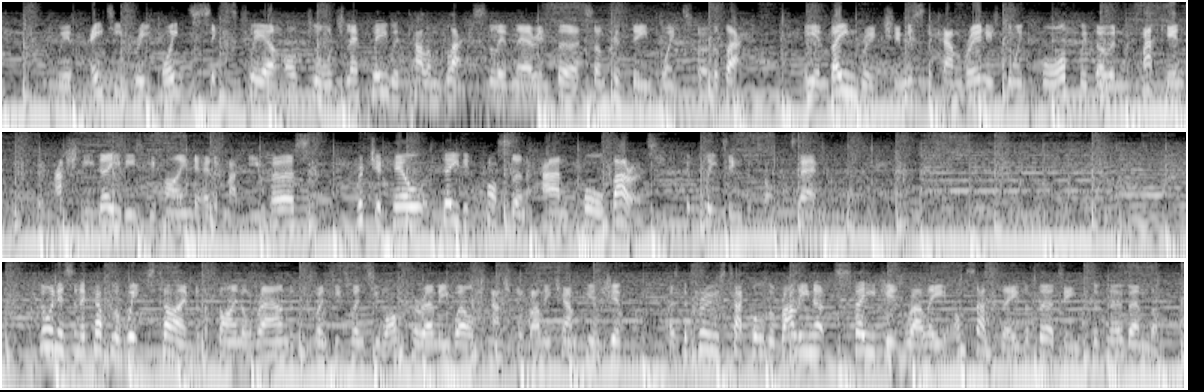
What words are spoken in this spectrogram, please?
with 83 points, six clear of George Lepley, with Callum Black still in there in third, some 15 points further back. Ian Bainbridge, who missed the Cambrian, is joint fourth with Owen Mackin, with Ashley Davies behind ahead of Matthew Hurst, Richard Hill, David Crossan, and Paul Barrett completing the top 10. Join us in a couple of weeks' time for the final round of the 2021 Pirelli Welsh National Rally Championship as the crews tackle the Rally Nuts Stages Rally on Saturday, the 13th of November.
